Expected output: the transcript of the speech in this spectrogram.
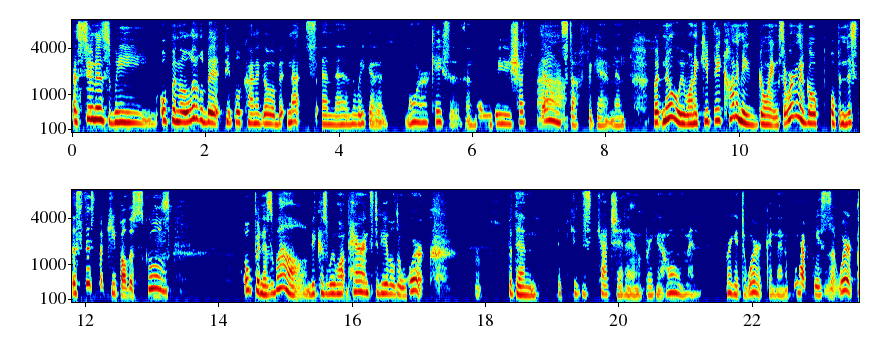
as soon as we open a little bit, people kind of go a bit nuts, and then we get in more cases and then we shut down ah. stuff again and but no we want to keep the economy going. So we're going to go open this this this but keep all the schools open as well because we want parents to be able to work. Mm. but then the kids catch it and bring it home and bring it to work and then we have cases at work.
